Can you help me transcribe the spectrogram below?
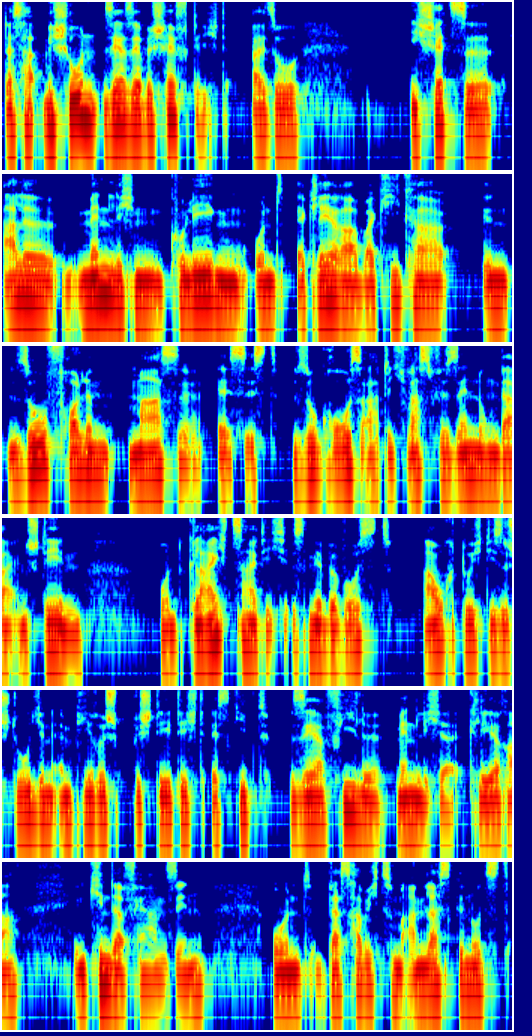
das hat mich schon sehr, sehr beschäftigt. Also ich schätze alle männlichen Kollegen und Erklärer bei Kika in so vollem Maße. Es ist so großartig, was für Sendungen da entstehen. Und gleichzeitig ist mir bewusst, auch durch diese Studien empirisch bestätigt, es gibt sehr viele männliche Erklärer im Kinderfernsehen. Und das habe ich zum Anlass genutzt,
